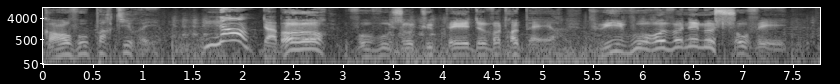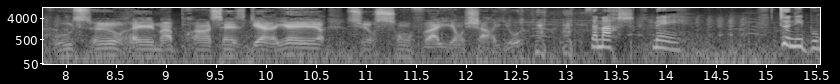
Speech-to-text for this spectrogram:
Quand vous partirez. Non D'abord, vous vous occupez de votre père, puis vous revenez me sauver. Vous serez ma princesse guerrière sur son vaillant chariot. Ça marche, mais... Tenez bon.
